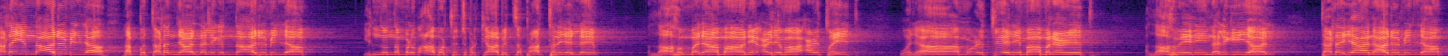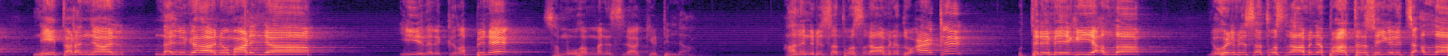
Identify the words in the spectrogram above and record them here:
തടയുന്ന ആരുമില്ല. റബ്ബ് തടഞ്ഞാൽ നൽകുന്ന ആരുമില്ല. ഇന്നും നമ്മൾ ആവർത്തിച്ച് പ്രഖ്യാപിച്ച പ്രാർത്ഥനയല്ലേ? അല്ലാഹുമ്മ അഴിമ മാനിഅ ലിമാ അഅ്തൈത് വലാ മുഅ്തിയ ലിമാ അല്ലാഹുവേ നീ നൽകിയാൽ തടയാൻ ആരുമില്ല നീ തടഞ്ഞാൽ നൽകാനും ആളില്ല ഈ നിലയ്ക്ക് റബ്ബിനെ സമൂഹം മനസ്സിലാക്കിയിട്ടില്ല. അത് നബി സത്തു വസ്ലാമിന്റെ ദുആക്ക് ഉത്തരമേകിയ അല്ലാ. നൂഹ് നബി സത്തു വസ്സലാമിന്റെ പ്രാർത്ഥന സ്വീകരിച്ച അല്ലാ.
